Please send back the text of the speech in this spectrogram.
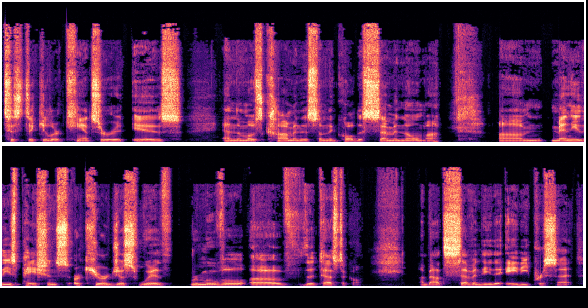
testicular cancer it is, and the most common is something called a seminoma. Um, many of these patients are cured just with removal of the testicle, about 70 to 80 percent.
